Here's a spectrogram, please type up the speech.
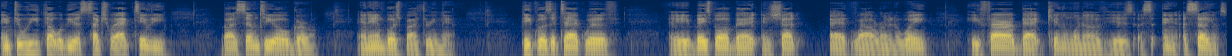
into what he thought would be a sexual activity by a 17 year old girl and ambushed by three men. Peake was attacked with a baseball bat and shot at while running away. He fired back, killing one of his eh, assailants.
